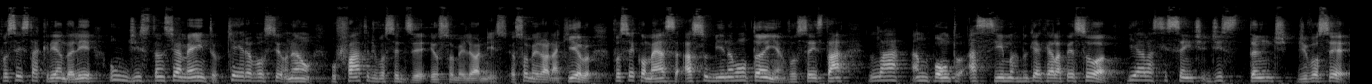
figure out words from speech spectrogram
você está criando ali um distanciamento, queira você ou não. O fato de você dizer eu sou melhor nisso, eu sou melhor naquilo, você começa a subir na montanha, você está lá a um ponto acima do que aquela pessoa e ela se sente distante de você.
